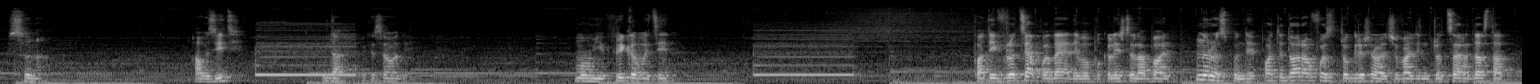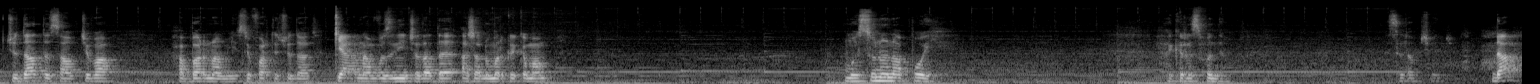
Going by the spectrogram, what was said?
Sună. Auziți? Da, cred că se aude. Mă, mi-e frică puțin. Poate e vreo țeapă de aia de mă păcălește la bani. Nu răspunde. Poate doar a fost o greșeală ceva dintr-o țară de asta ciudată sau ceva. Habar n-am, este foarte ciudat. Chiar n-am văzut niciodată așa număr, cred că m-am... Mă sună înapoi. Hai că răspundem. Să dau ce Da?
